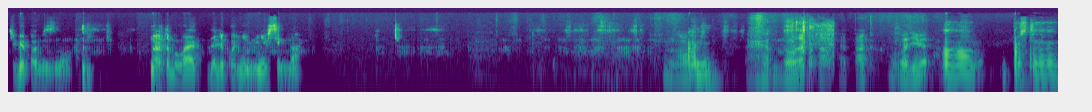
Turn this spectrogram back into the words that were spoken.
тебе повезло. Но это бывает далеко не, не всегда. Ну, Аминь. Ну, это так. Это так. Владимир? А, просто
